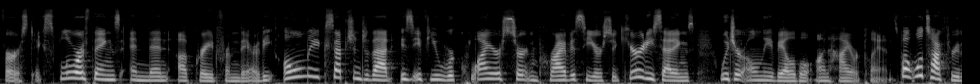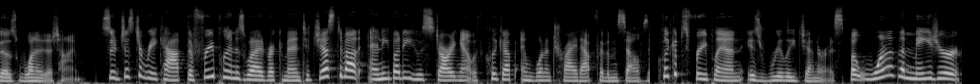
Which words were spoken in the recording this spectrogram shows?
first, explore things, and then upgrade from there. The only exception to that is if you require certain privacy or security settings, which are only available on higher plans. But we'll talk through those one at a time. So, just to recap, the free plan is what I'd recommend to just about anybody who's starting out with ClickUp and want to try it out for themselves. ClickUp's free plan is really generous, but one of the major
